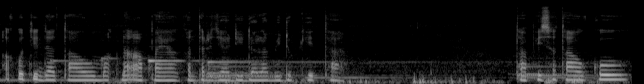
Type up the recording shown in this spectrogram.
Aku tidak tahu makna apa yang akan terjadi dalam hidup kita. Tapi setauku,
